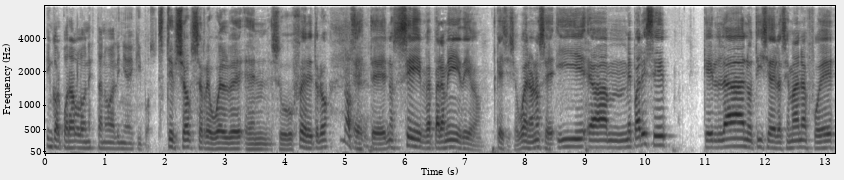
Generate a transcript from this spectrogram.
incorporarlo en esta nueva línea de equipos. Steve Jobs se revuelve en su féretro. No sé. Este, no sé, pa- para mí, digo, qué sé yo, bueno, no sé. Y ah, me parece que la noticia de la semana fue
